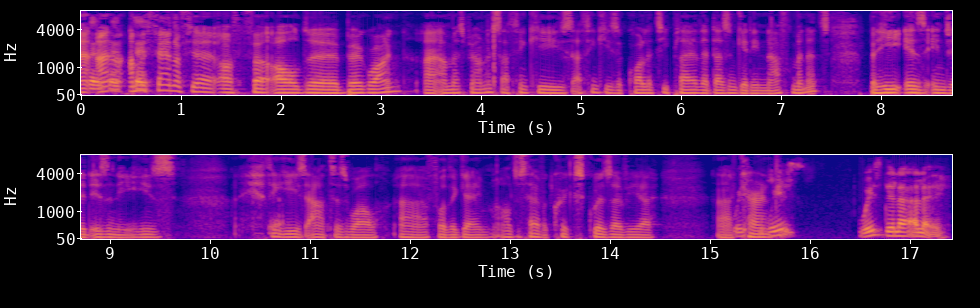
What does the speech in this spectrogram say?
Uh, That- I, that- I'm a fan of uh, of uh, old uh, Bergwijn. I, I must be honest. I think he's I think he's a quality player that doesn't get enough minutes, but he is injured, isn't he? He's I think he's out as well uh, for the game. I'll just have a quick squiz over here. Uh, Where- currently, where's, where's Dele Alli?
